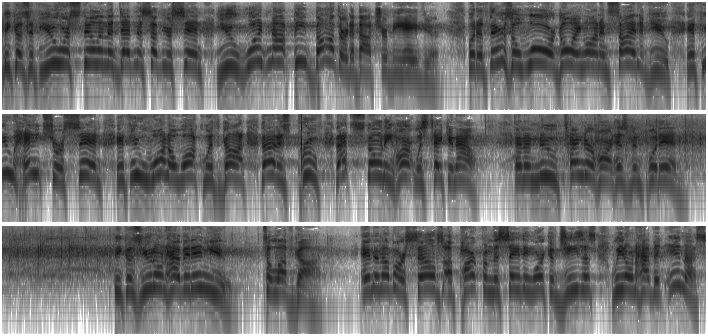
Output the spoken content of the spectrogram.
Because if you were still in the deadness of your sin, you would not be bothered about your behavior. But if there's a war going on inside of you, if you hate your sin, if you want to walk with God, that is proof that stony heart was taken out and a new tender heart has been put in. Because you don't have it in you to love God. In and of ourselves, apart from the saving work of Jesus, we don't have it in us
